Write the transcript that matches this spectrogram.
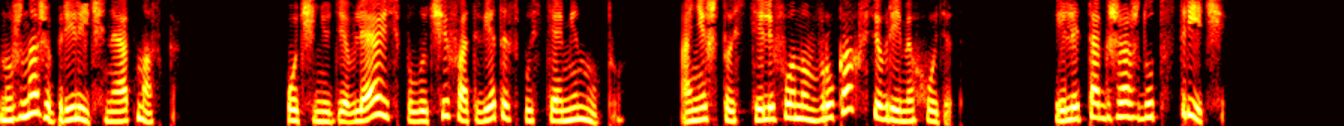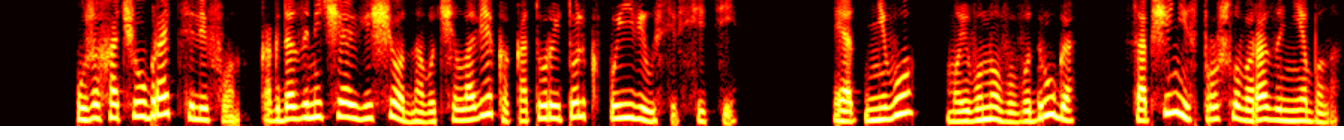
Нужна же приличная отмазка. Очень удивляюсь, получив ответы спустя минуту. Они что, с телефоном в руках все время ходят? Или так жаждут встречи? Уже хочу убрать телефон, когда замечаю еще одного человека, который только появился в сети. И от него, моего нового друга, сообщений из прошлого раза не было.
